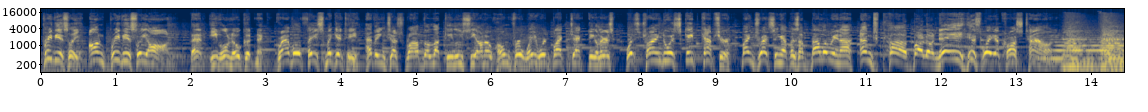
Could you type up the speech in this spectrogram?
Previously, on Previously On, that evil no goodnik, gravel face McGinty, having just robbed the lucky Luciano home for wayward blackjack dealers, was trying to escape capture by dressing up as a ballerina and pardonner his way across town.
